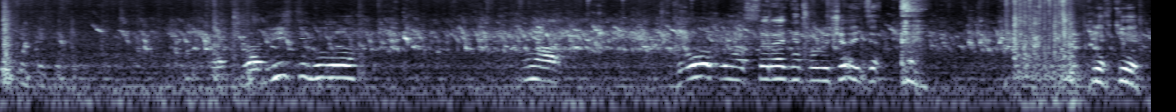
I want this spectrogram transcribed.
тихо-тихо. 2200 було. Ну а двох у нас середня виходить. Тих-тих.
